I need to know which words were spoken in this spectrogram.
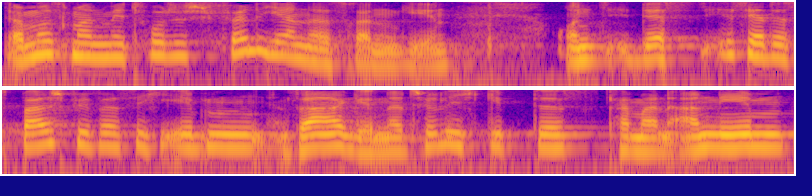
Da muss man methodisch völlig anders rangehen. Und das ist ja das Beispiel, was ich eben sage. Natürlich gibt es, kann man annehmen,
